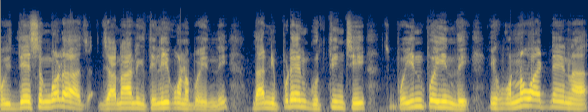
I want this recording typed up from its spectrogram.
ఉద్దేశం కూడా జనానికి తెలియకుండా పోయింది. దాన్ని ఇప్పుడైనా గుర్తించి పోయింది పోయింది. ఇక ఉన్న వాటినైనా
